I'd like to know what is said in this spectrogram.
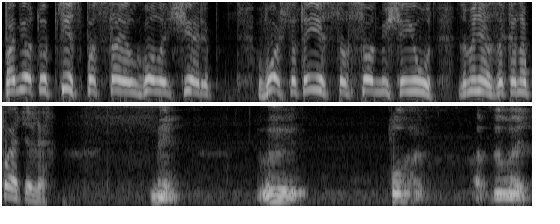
помету птиц подставил голый череп, вождь атеистов сонмище Иуд, на меня законопатили. Нет, вы плохо отзываетесь.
